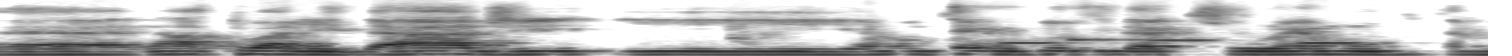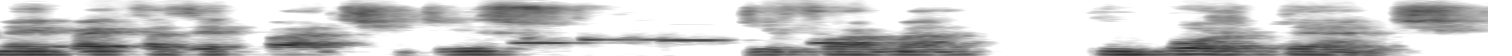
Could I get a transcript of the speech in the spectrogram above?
é, na atualidade, e eu não tenho dúvida que o EMO também vai fazer parte disso de forma importante.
